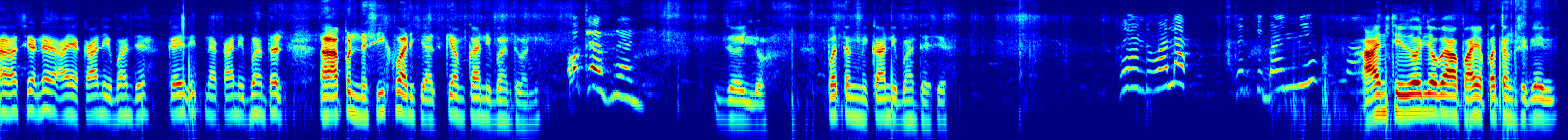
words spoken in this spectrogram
આ છે ને અહીંયા કાની બાંધે કઈ રીતના કાની બાંધે આપણને શીખવાડી છે આજ કેમ કાની બાંધવાની. ઓકે ફ્રેન્ડ જોઈ લો પતંગની કાની બાંધે છે. ફ્રેન્ડ વાલા આનથી જોઈ લો ભાઈ આ ભાઈએ પતંગ સગાવી.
